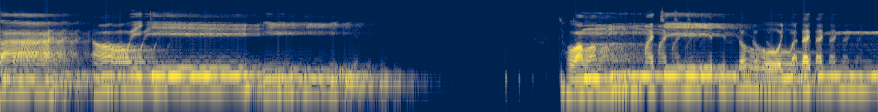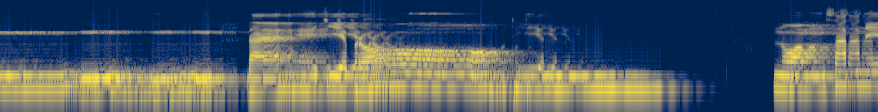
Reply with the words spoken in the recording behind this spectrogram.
ដាឲ្យជាធម្មជាតិដូចម្ដេច ដែលជាប្រធាននាំសត្វនេ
